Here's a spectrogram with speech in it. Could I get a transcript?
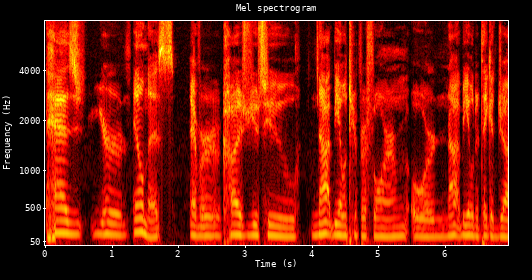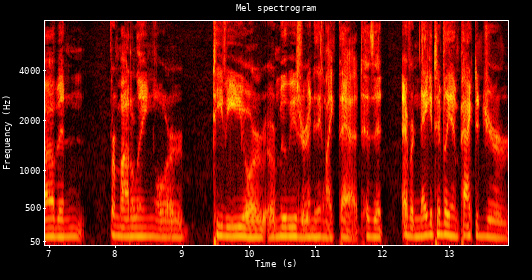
has your illness ever caused you to not be able to perform or not be able to take a job in modeling or TV or, or movies or anything like that? Has it ever negatively impacted your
